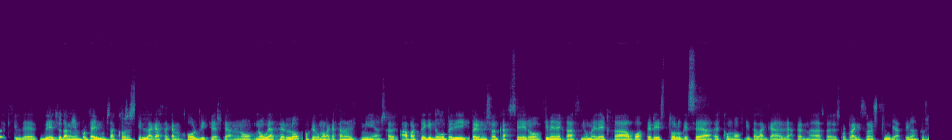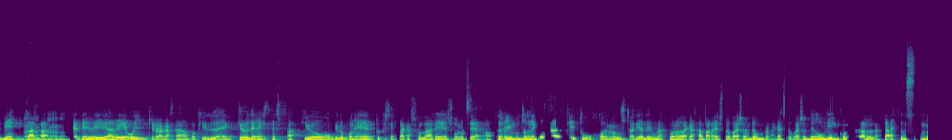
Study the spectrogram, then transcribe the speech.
alquiler. De hecho, también porque hay muchas cosas en la casa que a lo mejor dices, ya, no, no voy a hacerlo porque como la casa no es mía, ¿sabes? Aparte de que tengo que pedir permiso al casero, si me deja, si no me deja, puedo hacer esto, lo que sea, es como quita las ganas de hacer nada, ¿sabes? Porque la casa no es tuya al final. Pues si tienes tu Claro, casa, claro. ya tienes la idea de, oye, quiero la casa porque quiero tener este espacio o quiero poner, yo qué sé, placas solares o lo que sea, ¿no? Entonces hay un montón de Mm. cosas que tú, joder, me gustaría tener una zona en la casa para eso, pero para eso no tengo comprar una casa, para eso tengo que encontrarla, voy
